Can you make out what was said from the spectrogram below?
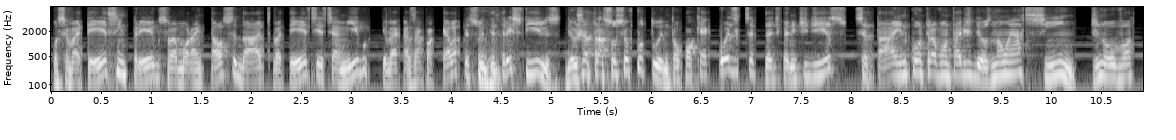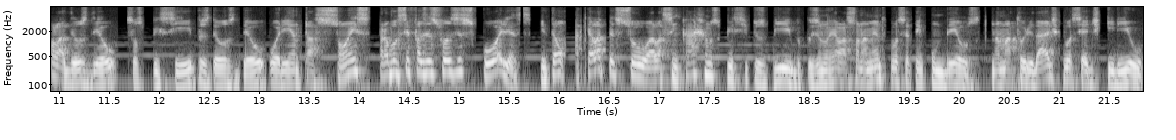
Você vai ter esse emprego, você vai morar em tal cidade, você vai ter esse esse amigo e vai casar com aquela pessoa e ter três filhos. Deus já traçou seu futuro. Então qualquer coisa que você fizer diferente disso, você tá indo contra a vontade de Deus. Não é assim. De novo, falar, Deus deu seus princípios, Deus deu orientações para você fazer suas escolhas. Então, aquela pessoa, ela se encaixa nos princípios bíblicos e no relacionamento que você tem com Deus, na maturidade que você adquiriu.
